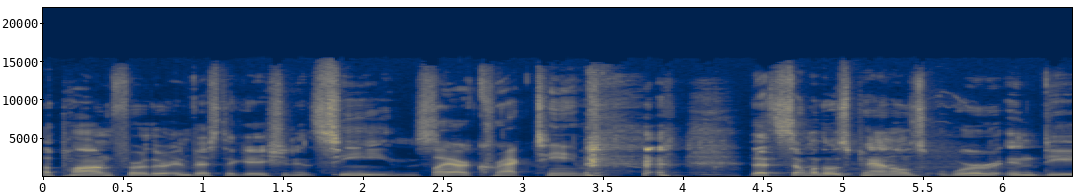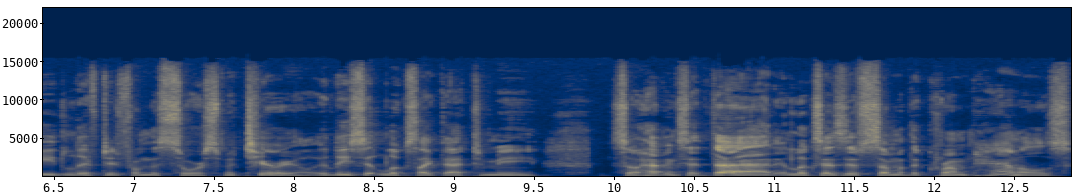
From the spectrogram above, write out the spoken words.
Upon further investigation, it seems by our crack team. that some of those panels were indeed lifted from the source material. At least it looks like that to me. So, having said that, it looks as if some of the crumb panels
